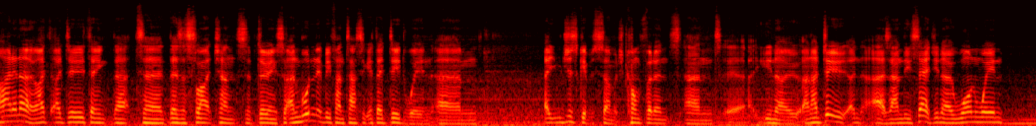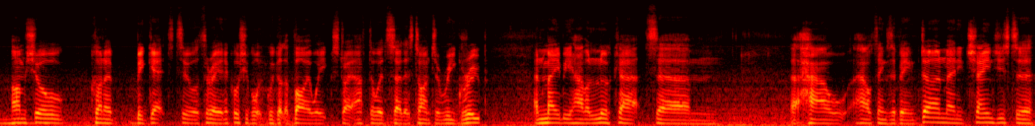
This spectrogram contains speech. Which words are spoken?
I don't know. I, I do think that uh, there's a slight chance of doing so. And wouldn't it be fantastic if they did win? Um, it would just give us so much confidence, and uh, you know, and I do. And as Andy said, you know, one win, I'm sure, kind of beget two or three. And of course, got, we've got the bye week straight afterwards, so there's time to regroup and maybe have a look at. Um, at how how things are being done, many changes to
